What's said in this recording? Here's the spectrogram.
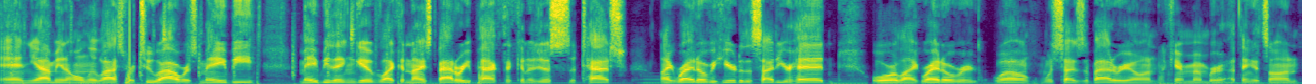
And yeah, I mean, it only lasts for two hours. Maybe, maybe they can give like a nice battery pack that can just attach like right over here to the side of your head or like right over well which side is the battery on? I can't remember. I think it's on.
